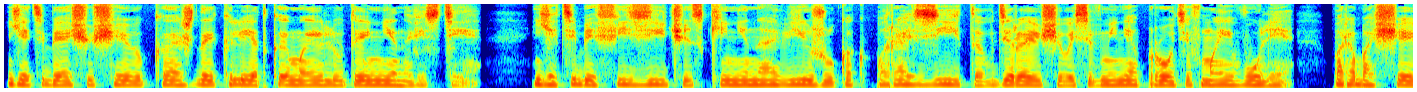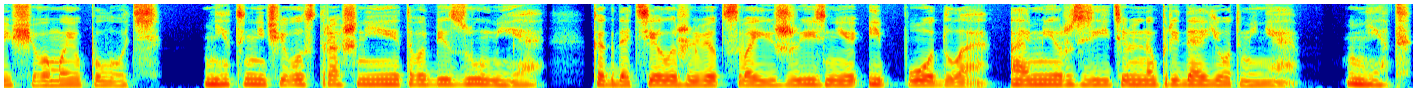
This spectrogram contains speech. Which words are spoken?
Я тебя ощущаю каждой клеткой моей лютой ненависти. Я тебя физически ненавижу, как паразита, вдирающегося в меня против моей воли, порабощающего мою плоть. Нет ничего страшнее этого безумия, когда тело живет своей жизнью и подло, омерзительно предает меня. Нет,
